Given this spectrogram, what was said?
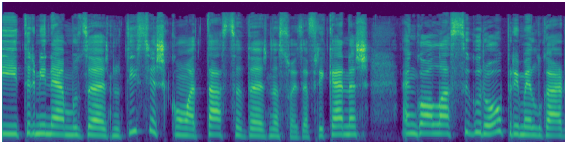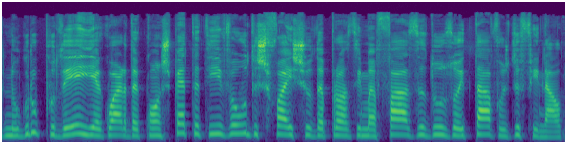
E terminamos as notícias com a Taça das Nações Africanas. Angola assegurou o primeiro lugar no Grupo D e aguarda com expectativa o desfecho da próxima fase dos oitavos de final.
